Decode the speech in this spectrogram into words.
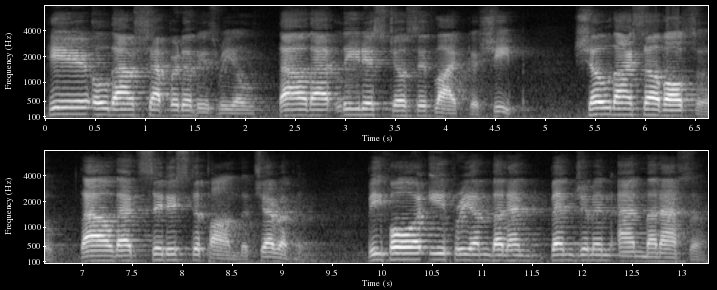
Hear, O thou shepherd of Israel, thou that leadest Joseph like a sheep Show thyself also, thou that sittest upon the cherubim, before Ephraim, Benjamin, and Manasseh.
